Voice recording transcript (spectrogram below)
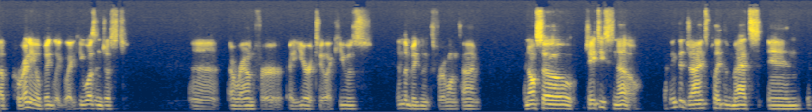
a perennial big league. Like he wasn't just uh, around for a year or two. Like he was in the big leagues for a long time. And also JT Snow. I think the Giants played the Mets in the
